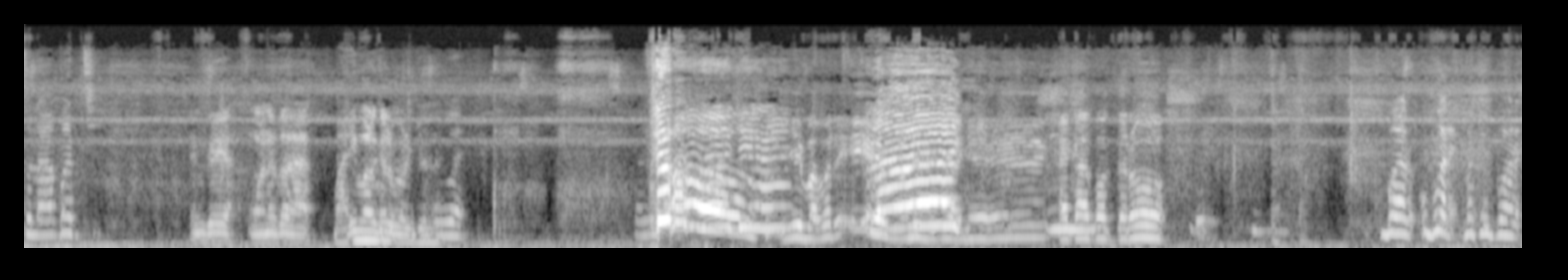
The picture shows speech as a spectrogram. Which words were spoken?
તો લાવવા જ છે. એમ ગયા મને તો આ ભારી વળગર વળગ્યો એ બાબા રે મને કાકા કોક કરો. બર ઊભો રે બધી ઊભો રે.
